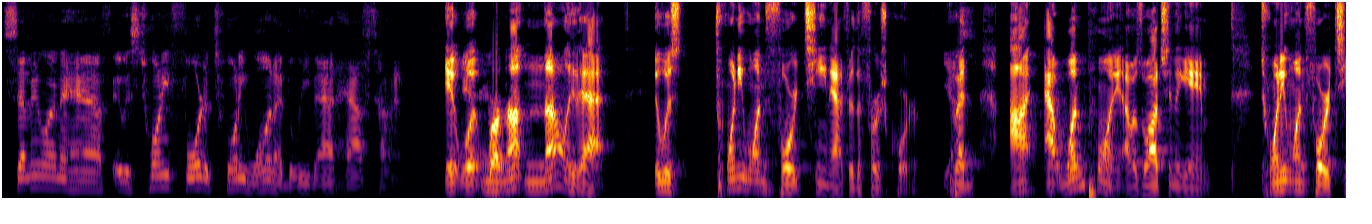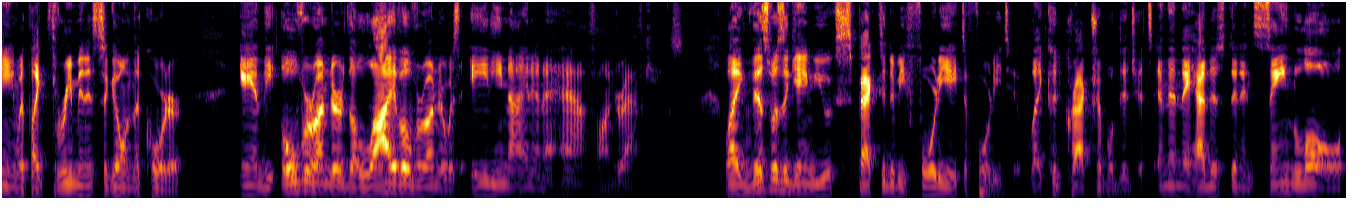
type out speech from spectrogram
71 and a half. It was 24 to 21, I believe, at halftime. It was, well, not, not only that, it was 21-14 after the first quarter. Yes. You had I at one point I was watching the game 21-14 with like 3 minutes to go in the quarter and the over under the live over under was 89 and a half on DraftKings. Like this was a game you expected to be 48 to 42. Like could crack triple digits and then they had this an insane lull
